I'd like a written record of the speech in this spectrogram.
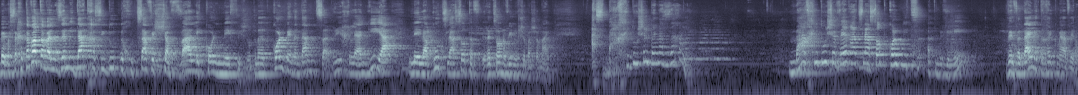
במסכת אבות, אבל זה מידת חסידות נחוצה ושווה לכל נפש. זאת אומרת, כל בן אדם צריך להגיע ללרוץ לעשות רצון אבינו שבשמיים. אז מה החידוש של בן עזאי? מה החידוש הווה רץ לעשות כל מצווה? אתם מבינים? ובוודאי להתרחק מהעבירה.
